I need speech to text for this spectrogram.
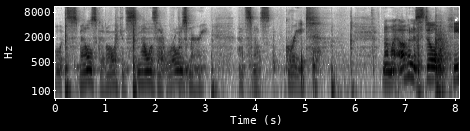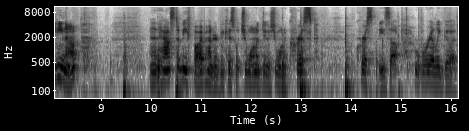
Oh, it smells good. All I can smell is that rosemary. That smells great. Now my oven is still heating up and it has to be 500 because what you want to do is you want to crisp crisp these up really good.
